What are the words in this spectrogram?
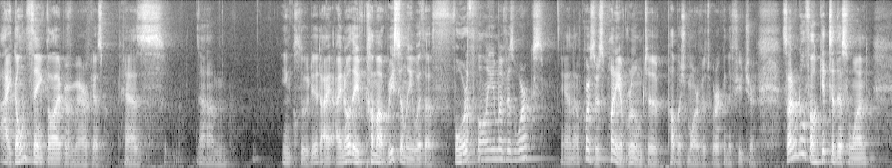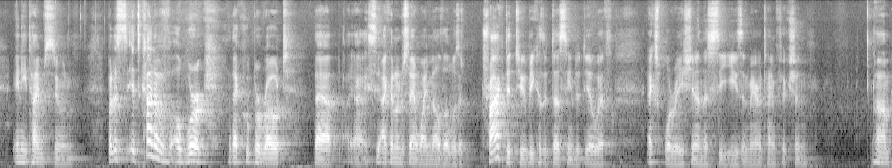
I don't think the Library of America has, has um, included. I, I know they've come out recently with a fourth volume of his works. And of course, there's plenty of room to publish more of his work in the future. So I don't know if I'll get to this one anytime soon. But it's it's kind of a work that Cooper wrote that I, I see I can understand why Melville was attracted to because it does seem to deal with exploration and the seas and maritime fiction. Um,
